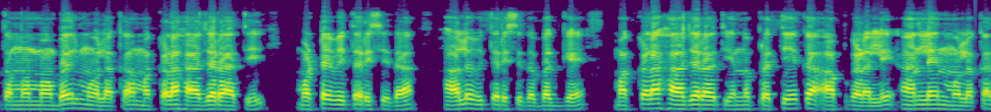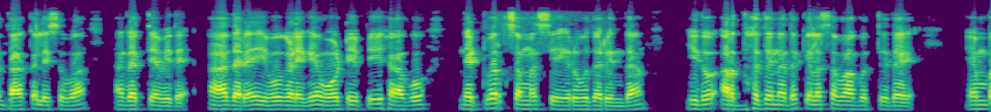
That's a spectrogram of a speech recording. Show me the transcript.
ತಮ್ಮ ಮೊಬೈಲ್ ಮೂಲಕ ಮಕ್ಕಳ ಹಾಜರಾತಿ, ಮೊಟ್ಟೆ ವಿತರಿಸಿದ, ಹಾಲು ವಿತರಿಸಿದ ಬಗ್ಗೆ ಮಕ್ಕಳ ಹಾಜರಾತಿಯನ್ನು ಪ್ರತ್ಯೇಕ ಆಪ್ಗಳಲ್ಲಿ ಆನ್ಲೈನ್ ಮೂಲಕ ದಾಖಲಿಸುವ ಅಗತ್ಯವಿದೆ. ಆದರೆ ಇವುಗಳಿಗೆ ಒಟಿಪಿ ಹಾಗೂ ನೆಟ್ವರ್ಕ್ ಸಮಸ್ಯೆ ಇರುವುದರಿಂದ ಇದು ಅರ್ಧ ದಿನದ ಕೆಲಸವಾಗುತ್ತಿದೆ. ಎಂಬ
